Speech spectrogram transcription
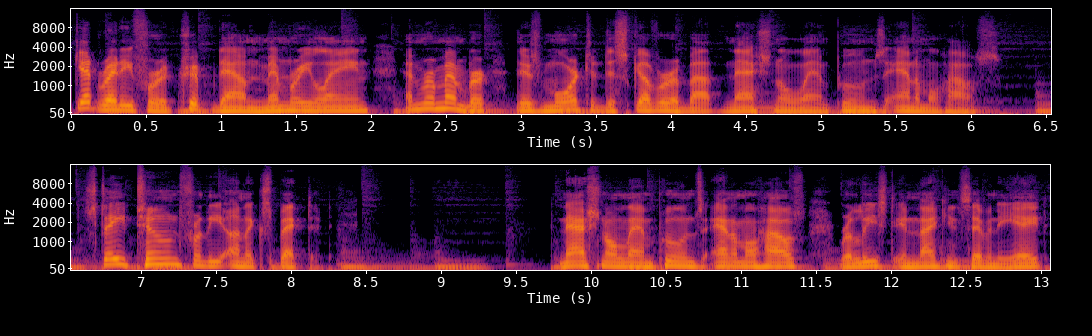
Get ready for a trip down memory lane, and remember, there's more to discover about National Lampoon's Animal House. Stay tuned for the unexpected. National Lampoon's Animal House, released in 1978,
